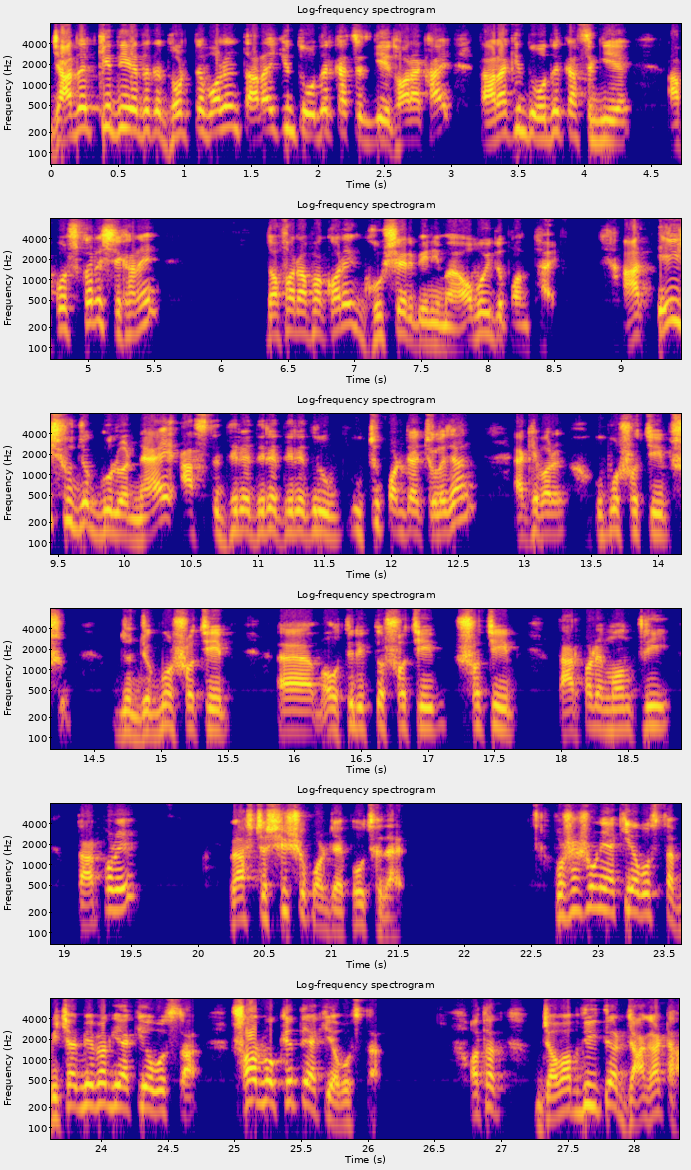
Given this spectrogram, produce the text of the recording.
যাদেরকে দিয়ে এদেরকে ধরতে বলেন, তারাই কিন্তু ওদের কাছে গিয়ে ধরা খায়, তারা কিন্তু ওদের কাছে গিয়ে আপোষ করে, সেখানে দফা রফা করে ঘুষের বিনিময়ে, অবৈধ পন্থায়। আর এই সুযোগগুলো নেয়, আস্তে ধীরে ধীরে ধীরে ধীরে উঁচু পর্যায়ে চলে যান। একেবারে উপসচিব যুগ্ম সচিব অতিরিক্ত সচিব সচিব, তারপরে মন্ত্রী, তারপরে রাষ্ট্রের শীর্ষ পর্যায়ে পৌঁছে দেয়। প্রশাসনে একই অবস্থা, বিচার বিভাগে একই অবস্থা, সর্বক্ষেত্রে একই অবস্থা। অর্থাৎ জবাবদিহিতার জায়গাটা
